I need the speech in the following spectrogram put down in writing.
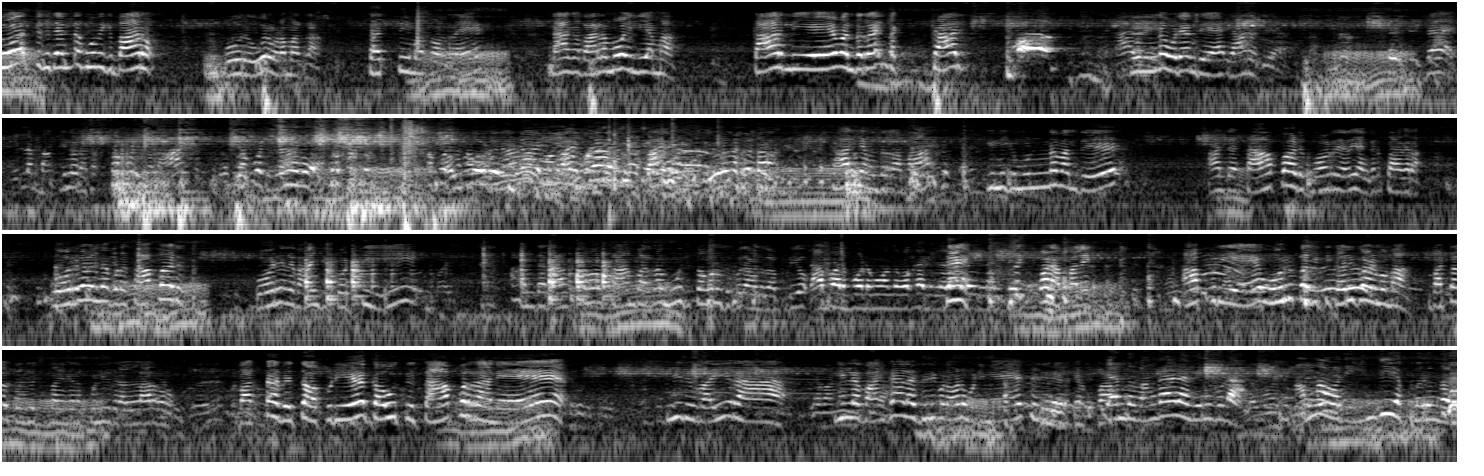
சோத்துக்கு தந்த பூமிக்கு பாரம். ஒரு ஊரை விட மாட்டான். சத்தியமா சொல்றேன். நாங்க வரமோ இல்லையாம்மா? கார்லயே வந்துடுறேன். இந்த கார் என்ன உடையாந்து யார் அது டேய், என்னோட வந்துடுறாமா இன்னைக்கு முன்ன வந்து அந்த சாப்பாடு போடுற இடம் என்கிட்ட பாக்குறான் ஒரு ஆள் என்ன பண்ண சாப்பாடு. ஒரு ஆள் வாங்கி கொட்டி அந்த ரசம் சாம்பார் மூஞ்சி தொங்கலுக்கு போகுது அவனுக்கு அப்படியோ. சாப்பாடு போடுவோம் அந்த உட்காந்து போடா பலே. அப்படியே ஒரு பகுதி கறி குழம்புமா பட்டால் கொஞ்சம் வச்சுருந்தாங்க எனக்கு புண்ணியது நல்லா இருக்கணும். பட்டா வச்சு அப்படியே கவுத்து சாப்பிடுறானே. இது வயிறா? இல்ல வங்காள விரிகுடான்னு ஒண்ணுமே தெரியல. அப்பா. அந்த வங்காள விரிகுடா? அம்மாவோட இந்திய பெருங்கல்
